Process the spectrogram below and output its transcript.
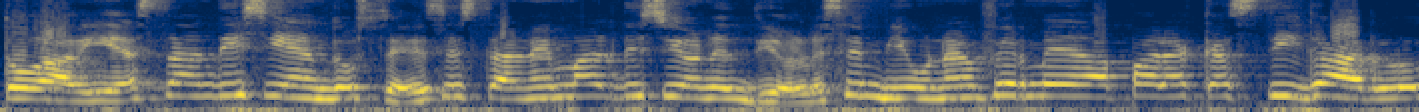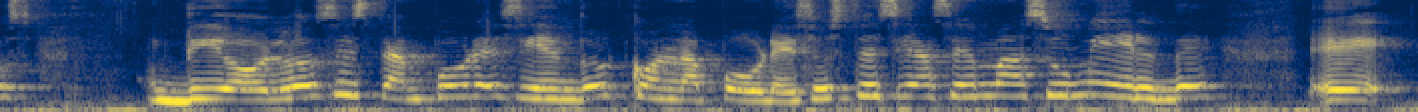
todavía están diciendo, ustedes están en maldiciones, Dios les envió una enfermedad para castigarlos, Dios los está empobreciendo, con la pobreza usted se hace más humilde. Eh,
